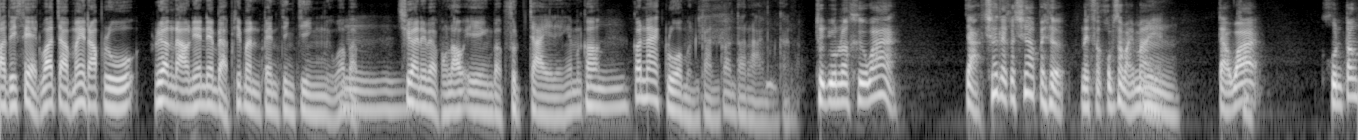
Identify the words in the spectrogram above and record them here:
ปฏิเสธว่าจะไม่รับรู้เรื่องราวเนี้ยในแบบที่มันเป็นจริง ๆ หรือว่าแบบอืมเชื่อในแบบของเราเองแบบสุดใจอะไรเงี้ยมันก็อืมก็น่ากลัวเหมือนกันก็อันตรายเหมือนกัน จุดยืนเราคือว่า อยากเชื่ออะไรก็เชื่อไปเถอะในสังคมสมัยใหม่อะอืมแต่ว่า คุณต้อง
